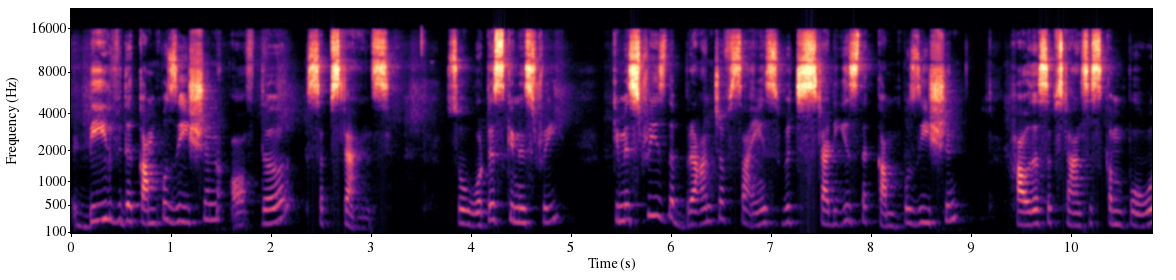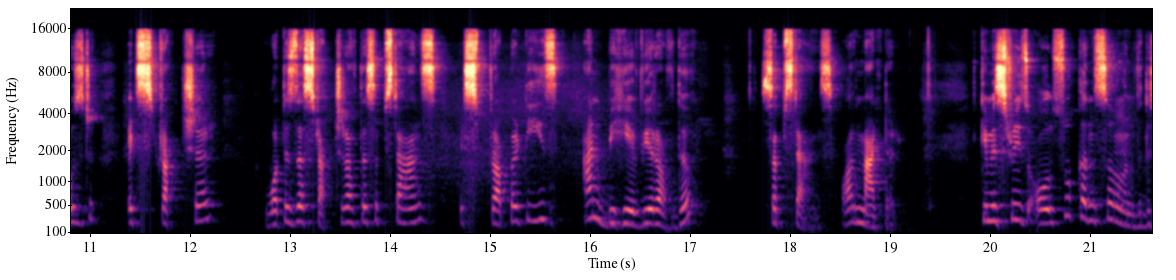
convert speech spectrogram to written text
Deal with the composition of the substance. So what is chemistry? Chemistry is the branch of science which studies the composition, how the substance is composed, its structure, what is the structure of the substance, its properties and behavior of the substance or matter. Chemistry is also concerned with the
